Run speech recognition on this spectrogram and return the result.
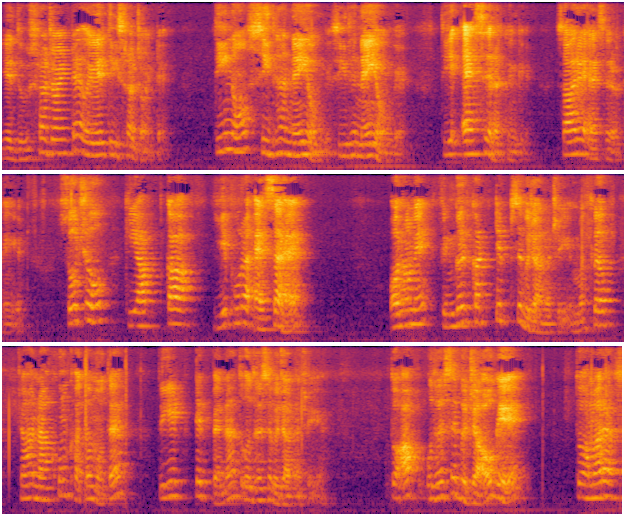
ये दूसरा जॉइंट है और ये तीसरा जॉइंट है। तीनों सीधा नहीं होंगे, सीधे नहीं होंगे। तो ये ऐसे रखेंगे, सारे ऐसे रखेंगे। सोचो कि आपका ये पूरा ऐसा है और हमें फिंगर का टिप से बजाना चाहिए। मतलब जहाँ नाखून खत्म होता है तो ये टिप है ना तो उधर से बजाना चाहिए। तो आप उधर से बजाओगे तो हमारा,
